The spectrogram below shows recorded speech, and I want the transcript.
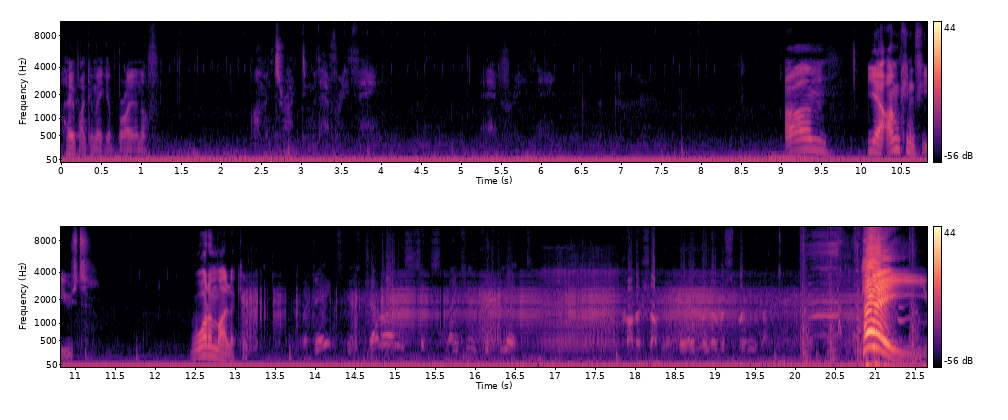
I hope I can make it bright enough. I'm interacting with everything. Everything. Um. Yeah, I'm confused. What am I looking? The date is January 6, 1958. Connor shot me in the later spring of Hey!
